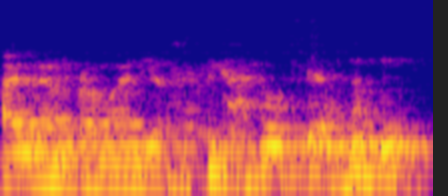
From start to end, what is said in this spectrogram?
I didn't have any problem you. Yeah, no kidding.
